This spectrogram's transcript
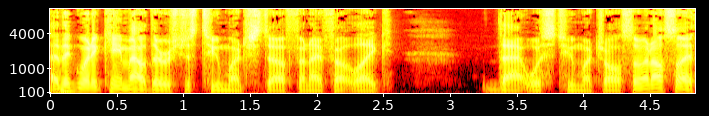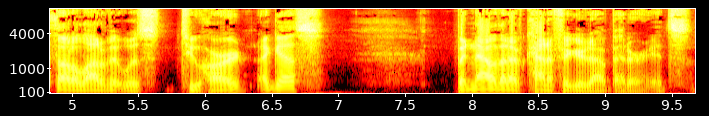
I think when it came out, there was just too much stuff, and I felt like that was too much also, and also I thought a lot of it was too hard. I guess. But now that I've kind of figured it out better, it's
